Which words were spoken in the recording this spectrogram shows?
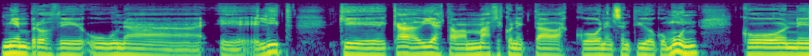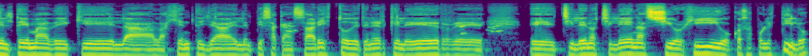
miembros de una eh, élite que cada día estaban más desconectadas con el sentido común, con el tema de que la, gente ya le empieza a cansar esto de tener que leer eh, eh, chilenos, chilenas, she or he o cosas por el estilo,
